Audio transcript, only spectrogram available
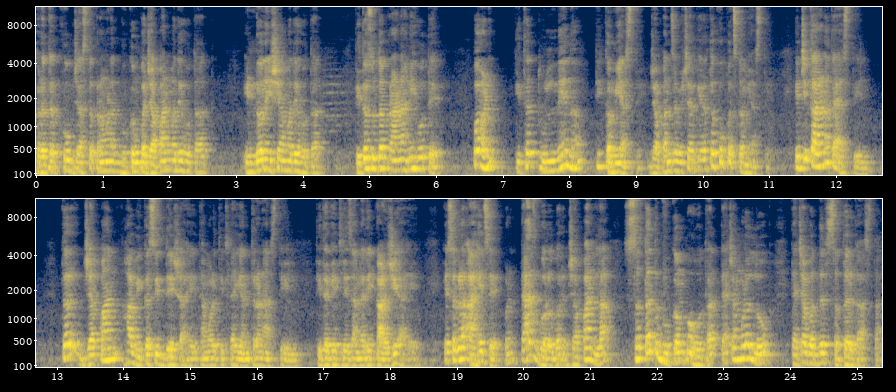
खरं तर खूप जास्त प्रमाणात भूकंप जपानमध्ये होतात इंडोनेशियामध्ये होतात. तिथं सुद्धा प्राणहानी होते. पण तिथं तुलनेनं ती कमी असते. जपानचा विचार केला तर खूपच कमी असते. याची कारणं काय असतील? तर जपान हा विकसित देश आहे त्यामुळे तिथल्या यंत्रणा असतील तिथं घेतली जाणारी काळजी आहे हे सगळं आहेच आहे. पण त्याचबरोबर जपानला सतत भूकंप होतात त्याच्यामुळे लोक त्याच्याबद्दल सतर्क असतात.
